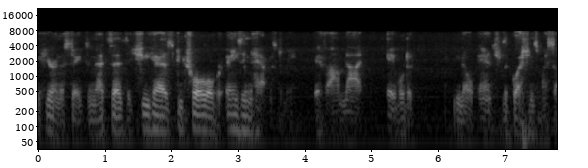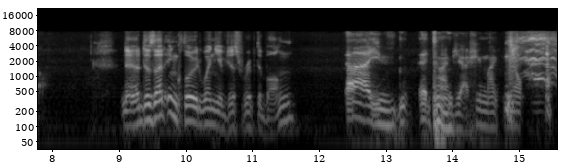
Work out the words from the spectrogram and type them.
here in the States. And that says that she has control over anything that happens to me if I'm not able to, you know, answer the questions myself. Now, does that include when you've just ripped a bong? Uh, at times, yeah, she might, you know,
